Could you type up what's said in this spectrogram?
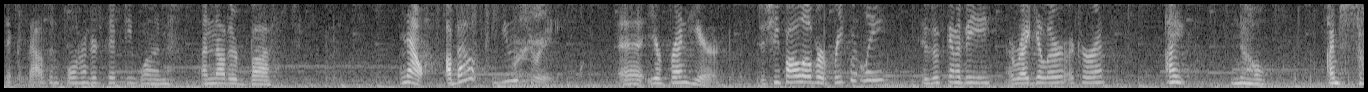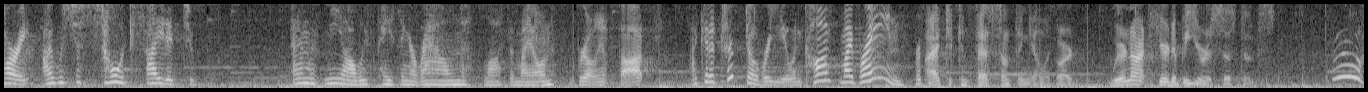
6451. Another bust. Now, about you three. Uh, your friend here. Does she fall over frequently? Is this gonna be a regular occurrence? I... No. I'm sorry. I was just so excited to... And with me always pacing around, lost in my own brilliant thoughts, I could have tripped over you and conked my brain. I have to confess something, Ellegaard. We're not here to be your assistants. Whew,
